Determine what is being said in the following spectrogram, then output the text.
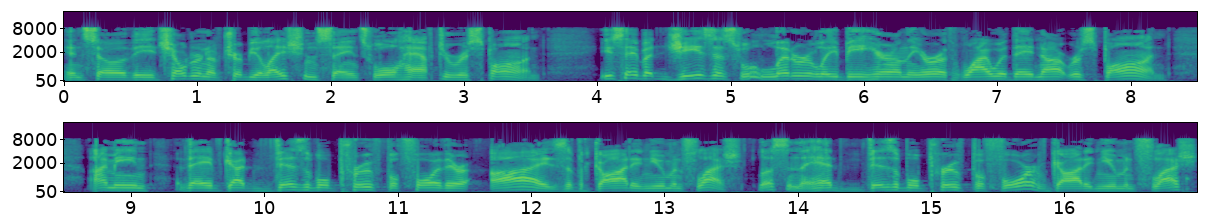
And so the children of tribulation saints will have to respond. You say, but Jesus will literally be here on the earth. Why would they not respond? I mean, they've got visible proof before their eyes of God in human flesh. Listen, they had visible proof before of God in human flesh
